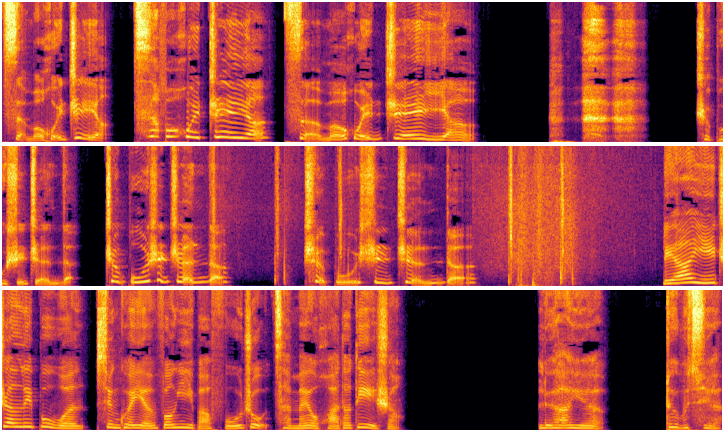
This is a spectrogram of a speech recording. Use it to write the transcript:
怎么会这样？怎么会这样？怎么会这样？这不是真的，这不是真的，这不是真的！李阿姨站立不稳，幸亏严峰一把扶住，才没有滑到地上。李阿姨，对不起。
